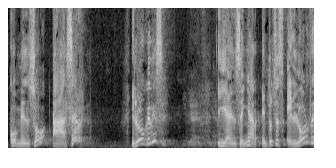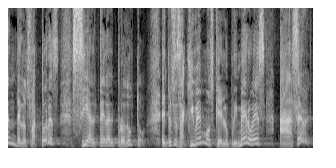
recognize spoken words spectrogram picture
comenzó a hacer. Y luego, ¿qué dice? y a enseñar. Entonces, el orden de los factores sí altera el producto. Entonces, aquí vemos que lo primero es hacer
